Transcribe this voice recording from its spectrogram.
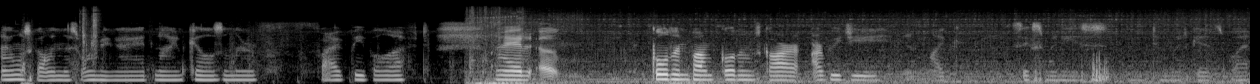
I almost got one this morning. I had nine kills and there were five people left. I had a golden pump, golden scar, RPG, and like six minis and two medkits, but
